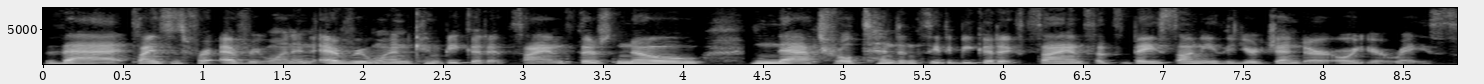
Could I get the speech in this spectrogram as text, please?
that science is for everyone and everyone can be good at science. There's no natural tendency to be good at science that's based on either your gender or your race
